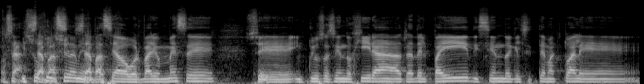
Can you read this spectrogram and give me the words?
O sea, y su se ha, se ha paseado por varios meses, Sí. eh, incluso haciendo gira atrás del país, diciendo que el sistema actual es,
